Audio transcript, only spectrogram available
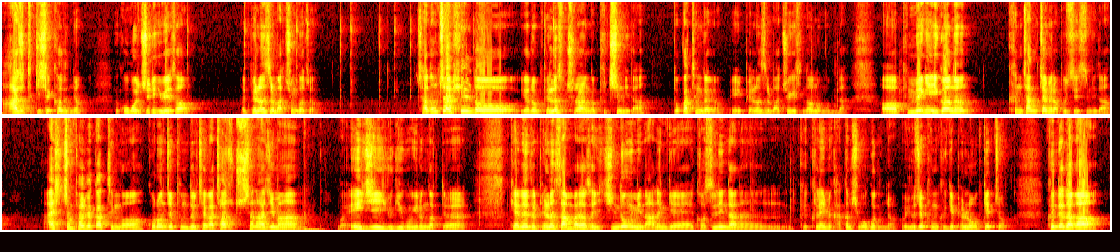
아주 듣기 싫거든요 그걸 줄이기 위해서 밸런스를 맞춘 거죠 자동차 휠도 여러분 밸런스 추라는 걸 붙입니다 똑같은 거예요. 이 밸런스를 맞추기 위해서 넣어놓은 겁니다. 어, 분명히 이거는 큰 장점이라 볼 수 있습니다. RC1800 같은 거 그런 제품들 제가 자주 추천하지만 뭐 AG620 이런 것들 걔네들 밸런스 안 맞아서 이 진동음이 나는 게 거슬린다는 그 클레임이 가끔씩 오거든요. 이 제품은 그게 별로 없겠죠. 근데다가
